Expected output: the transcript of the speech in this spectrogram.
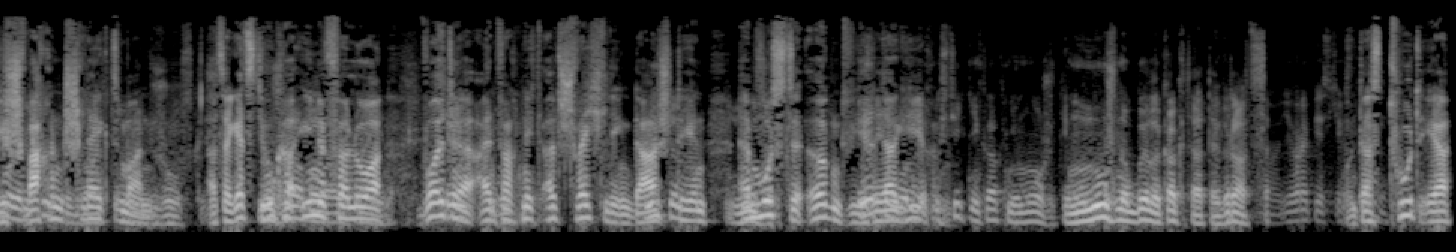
die Schwachen schlägt man. Als er jetzt die Ukraine verlor, wollte er einfach nicht als Schwächling dastehen. Er musste irgendwie reagieren. Und das tut er.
